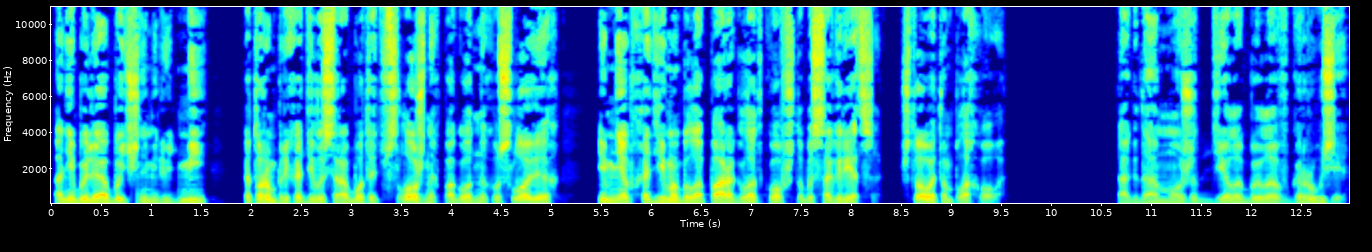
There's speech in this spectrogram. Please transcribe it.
Они были обычными людьми, которым приходилось работать в сложных погодных условиях, им необходима была пара глотков, чтобы согреться. Что в этом плохого? Тогда, может, дело было в грузе?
